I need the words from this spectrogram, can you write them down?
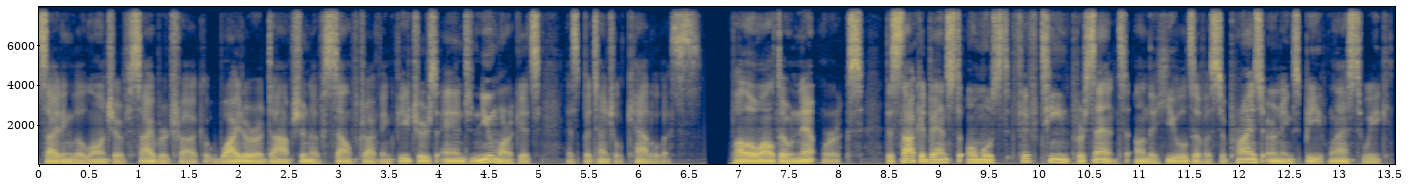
citing the launch of Cybertruck, wider adoption of self driving features, and new markets as potential catalysts. Palo Alto Networks. The stock advanced almost 15% on the heels of a surprise earnings beat last week.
